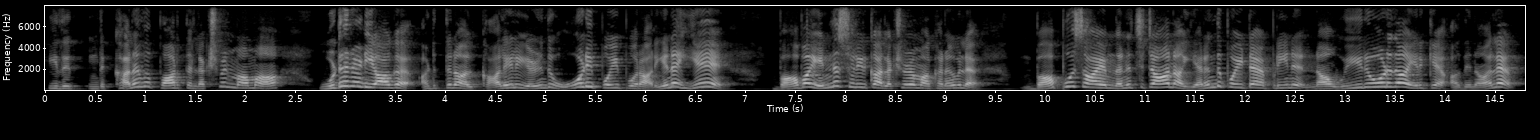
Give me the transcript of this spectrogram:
இது இந்த கனவு பார்த்த லக்ஷ்மண் மாமா உடனடியாக அடுத்த நாள் காலையில எழுந்து ஓடி போய் போறார். ஏன்னா ஏன்? பாபா என்ன சொல்லியிருக்கார் லக்ஷ்மண் மாமா கனவுல? பாப்பு சாயம் நினைச்சிட்டா நான் இறந்து போயிட்டேன் அப்படின்னு நான் உயிரோடு தான் இருக்கேன். அதனால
